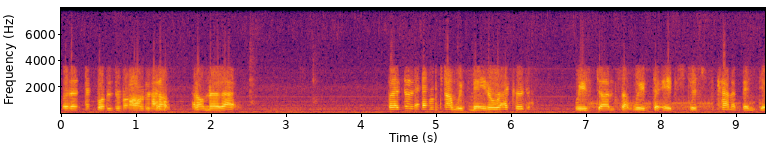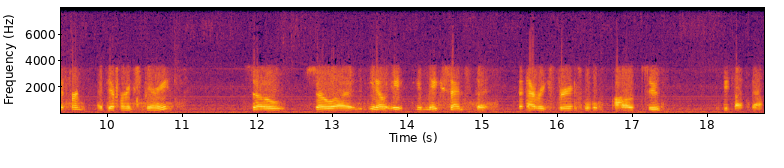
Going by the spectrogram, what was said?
or that that quote is wrong. I don't I don't know that. But I know that every time we've made a record, we've done some. We've it's just kind of been different, a different experience. So so uh, you know, it, it makes sense that, that every experience will follow suit. Be like that.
